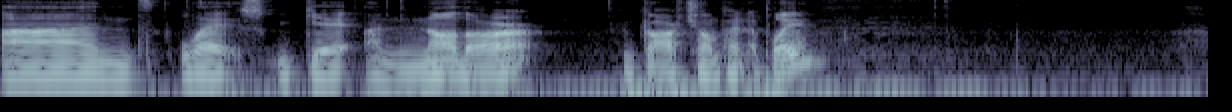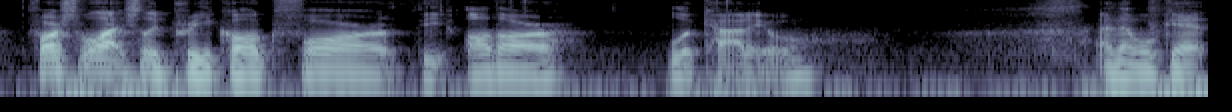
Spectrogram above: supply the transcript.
And let's get another Garchomp into play. First, we'll actually precog for the other Lucario. And then we'll get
